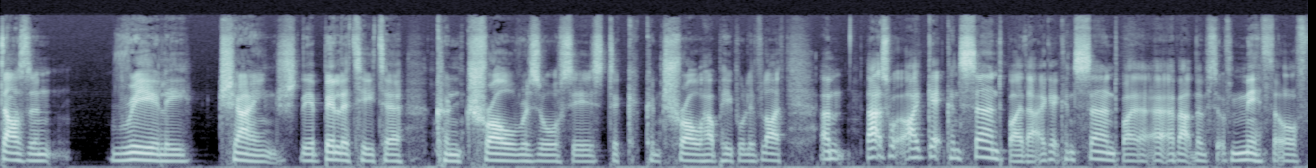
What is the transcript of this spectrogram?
doesn't really change. The ability to control resources, to c- control how people live life. Um, that's what I get concerned by. That I get concerned by uh, about the sort of myth of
